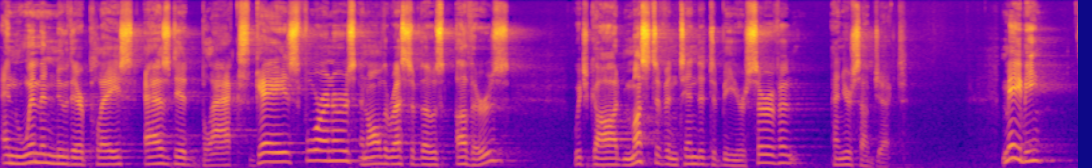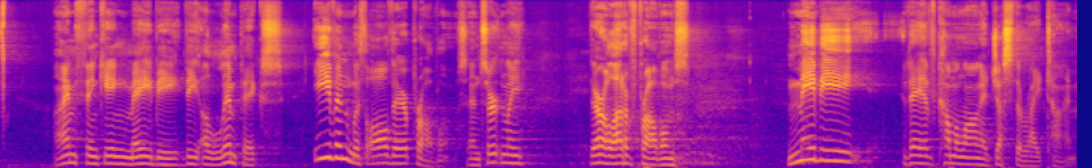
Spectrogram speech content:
And women knew their place, as did blacks, gays, foreigners, and all the rest of those others, which God must have intended to be your servant and your subject. Maybe, I'm thinking maybe the Olympics even with all their problems. And certainly there are a lot of problems. Maybe they have come along at just the right time.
